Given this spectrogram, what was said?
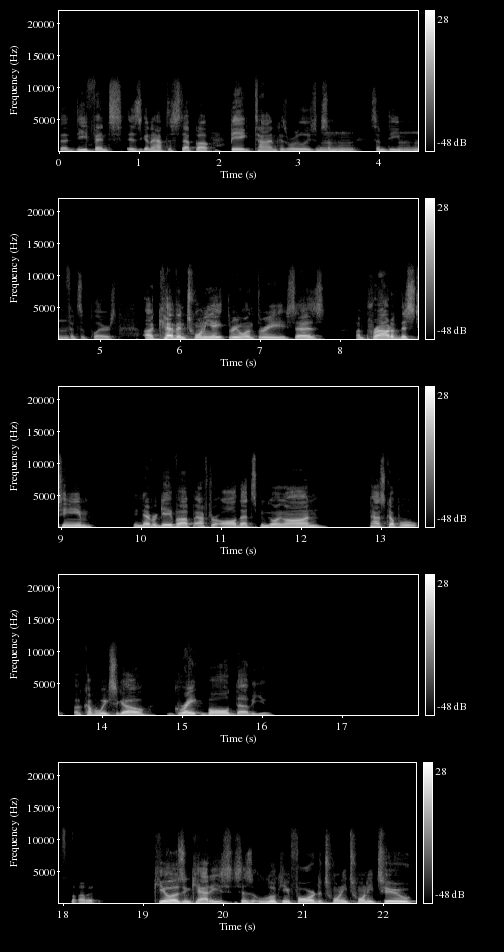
the defense is going to have to step up big time because we're losing some mm-hmm. some deep mm-hmm. defensive players. Uh, Kevin twenty eight three one three says, "I'm proud of this team. They never gave up after all that's been going on. Past couple a couple weeks ago, great bowl W. Love it. Kilos and Caddies says, looking forward to 2022.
